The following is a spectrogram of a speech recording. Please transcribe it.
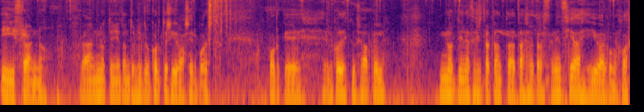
y Fran no. Fran no tenía tantos microcortes y va a ser por esto porque el código que usa Apple no necesita tanta tasa de transferencia y va algo mejor.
